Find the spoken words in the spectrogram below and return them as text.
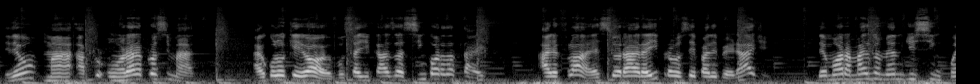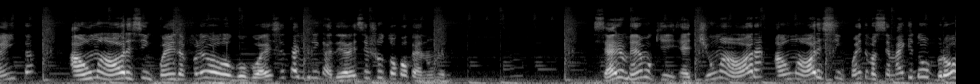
Entendeu? Uma, um horário aproximado. Aí eu coloquei, ó, eu vou sair de casa às 5 horas da tarde. Aí ele falou, ah, esse horário aí pra você ir pra liberdade demora mais ou menos de 50 a 1 hora e 50. Eu falei, ô Google, aí você tá de brincadeira, aí você chutou qualquer número. Sério mesmo que é de 1 hora a 1 hora e 50, você mais que dobrou.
